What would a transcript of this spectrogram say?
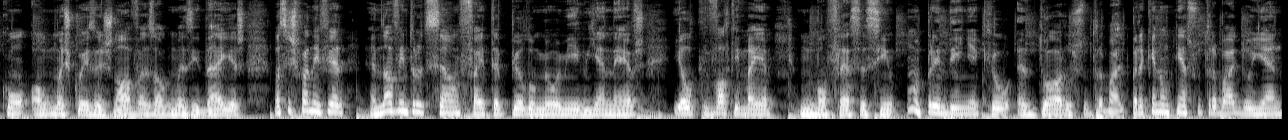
com algumas coisas novas, algumas ideias. Vocês podem ver ver a nova introdução feita pelo meu amigo Ian Neves, ele que volta e meia me oferece assim uma prendinha que eu adoro o seu trabalho. Para quem não conhece o trabalho do Ian,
